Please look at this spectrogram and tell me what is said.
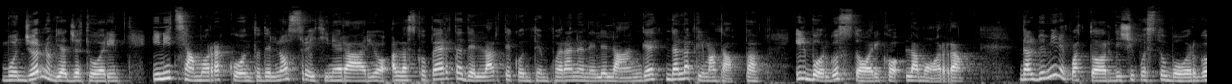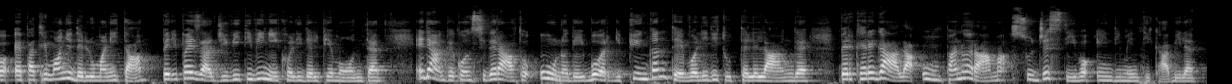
Buongiorno viaggiatori, iniziamo il racconto del nostro itinerario alla scoperta dell'arte contemporanea nelle Langhe dalla prima tappa, il borgo storico La Morra. Dal 2014 questo borgo è patrimonio dell'umanità per i paesaggi vitivinicoli del Piemonte ed è anche considerato uno dei borghi più incantevoli di tutte le Langhe perché regala un panorama suggestivo e indimenticabile.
